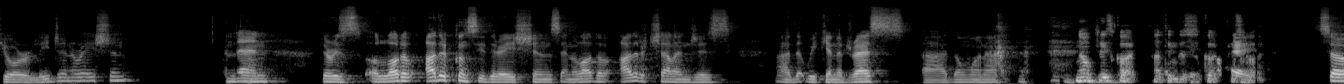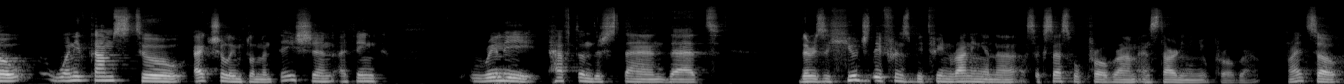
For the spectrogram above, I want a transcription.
pure lead generation. And then there is a lot of other considerations and a lot of other challenges uh, that we can address. Uh, I don't want to. no, please go ahead. I think this is good. Please okay. go ahead. So, when it comes to actual implementation, I think really have to understand that there is a huge difference between running in a successful program and starting a new program, right? So,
